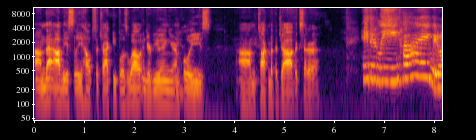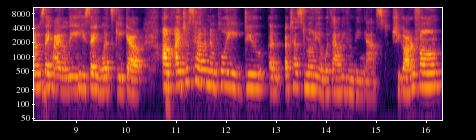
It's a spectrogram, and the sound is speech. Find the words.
um, that obviously helps attract people as well. Interviewing your employees, um, talking about the job, etc. Hey there, Lee. Hi. We don't want to say hi to Lee. He's saying, let's geek out. Um, I just had an employee do an, a testimonial without even being asked. She got her phone,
